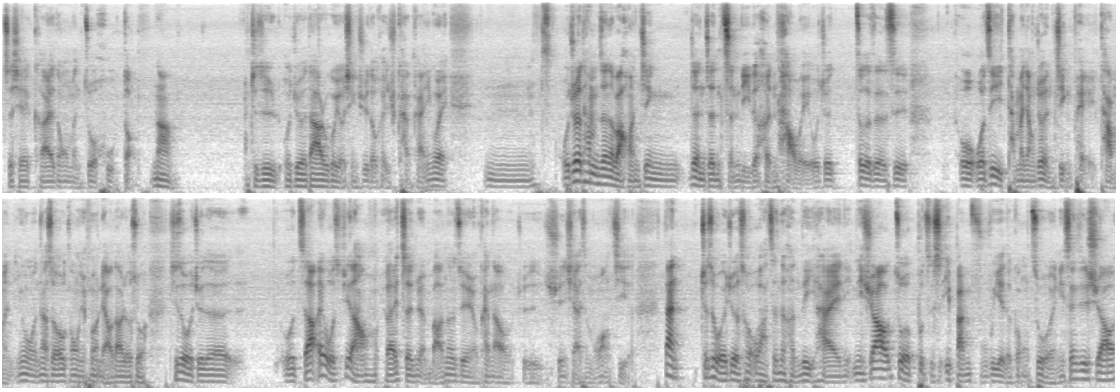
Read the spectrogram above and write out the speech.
这些可爱的动物们做互动。那就是我觉得大家如果有兴趣都可以去看看，因为嗯，我觉得他们真的把环境认真整理的很好诶，我觉得这个真的是我我自己坦白讲就很敬佩他们，因为我那时候跟我女朋友聊到就说，其实我觉得我知道诶，我记得好像有在真人吧，那之前有看到就是选起来什么忘记了，但。就是我会觉得说，哇，真的很厉害！你你需要做的不只是一般服务业的工作，你甚至需要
